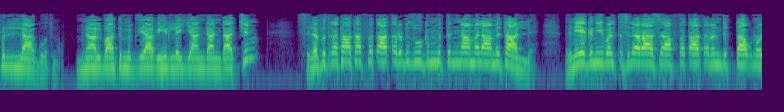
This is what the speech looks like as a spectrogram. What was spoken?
ፍላጎት ነው። ምናልባትም እግዚአብሔር ለእያንዳንዳችን ስለ ፍጥረታት አፈጣጠር ብዙ ግምትና መላምት አለ። እኔ ግን ይበልጥ ስለ ራስህ አፈጣጠር እንድታውቅ ነው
